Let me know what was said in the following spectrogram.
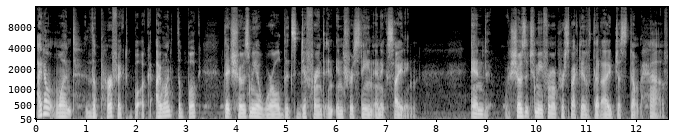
I don't want the perfect book. I want the book that shows me a world that's different and interesting and exciting and shows it to me from a perspective that I just don't have.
